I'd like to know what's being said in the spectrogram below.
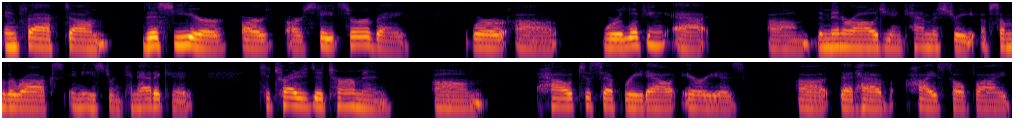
In fact, um, this year, our, our state survey, we're, uh, we're looking at um, the mineralogy and chemistry of some of the rocks in eastern Connecticut to try to determine um, how to separate out areas uh, that have high sulfide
